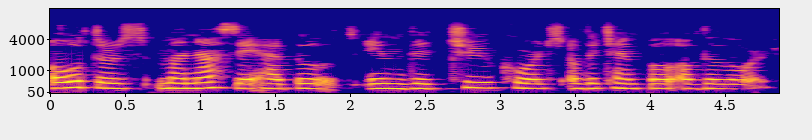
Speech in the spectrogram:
altars Manasseh had built in the two courts of the temple of the Lord.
